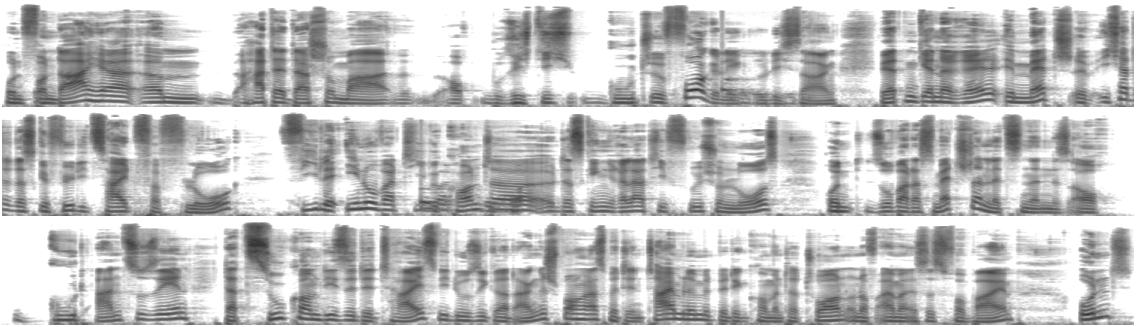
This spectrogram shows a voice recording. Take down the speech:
Und von daher ähm, hat er da schon mal äh, auch richtig gut äh, vorgelegt, würde ich sagen. Wir hatten generell im Match, äh, ich hatte das Gefühl, die Zeit verflog. Viele innovative Konter, äh, das ging relativ früh schon los. Und so war das Match dann letzten Endes auch gut anzusehen. Dazu kommen diese Details, wie du sie gerade angesprochen hast, mit dem Time Limit, mit den Kommentatoren und auf einmal ist es vorbei. Und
